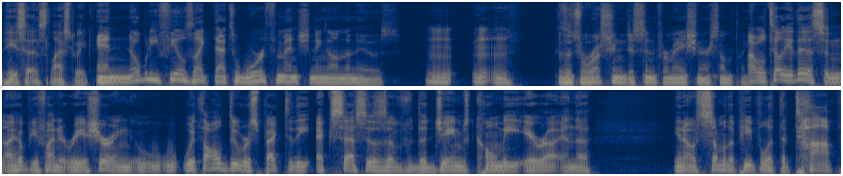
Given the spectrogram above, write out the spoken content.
he says last week. and nobody feels like that's worth mentioning on the news Mm, Mm-mm. Because it's Russian disinformation or something. I will tell you this, and I hope you find it reassuring. With all due respect to the excesses of the James Comey era and the, you know, some of the people at the top,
